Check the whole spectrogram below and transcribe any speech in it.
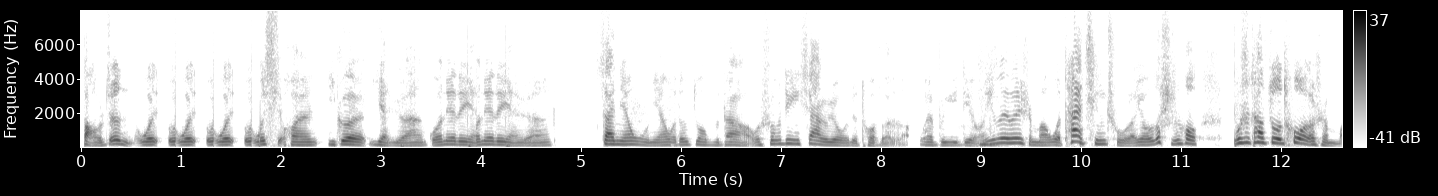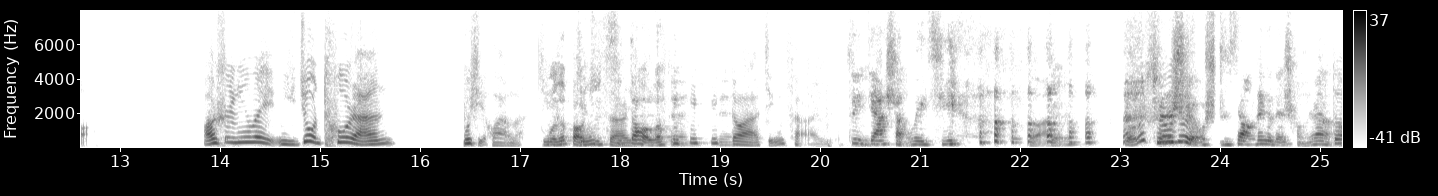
保证我我我我我我喜欢一个演员，国内的演国内的演员，三年五年我都做不到，我说不定下个月我就脱粉了，我也不一定，因为为什么？我太清楚了，有的时候不是他做错了什么，而是因为你就突然不喜欢了，我的保质期到了，对对吧？仅此而已，最佳赏味期，对吧？有的时候是有时效，这个得承认。对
